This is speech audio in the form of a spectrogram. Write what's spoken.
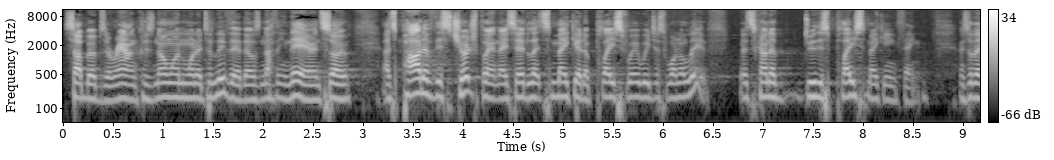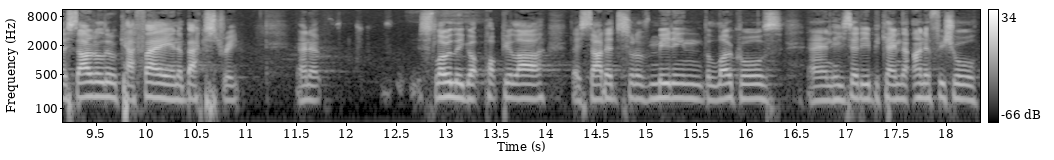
suburbs around because no one wanted to live there. There was nothing there. And so, as part of this church plant, they said, let's make it a place where we just want to live. Let's kind of do this placemaking thing. And so, they started a little cafe in a back street. And it slowly got popular. They started sort of meeting the locals. And he said he became the unofficial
